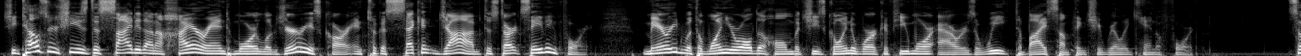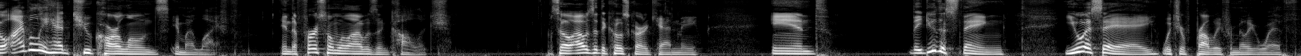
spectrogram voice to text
She tells her she has decided on a higher end, more luxurious car and took a second job to start saving for it. Married with a one year old at home, but she's going to work a few more hours a week to buy something she really can't afford. So I've only had two car loans in my life. And the first one while I was in college. So I was at the Coast Guard Academy and they do this thing. USAA, which you're probably familiar with,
